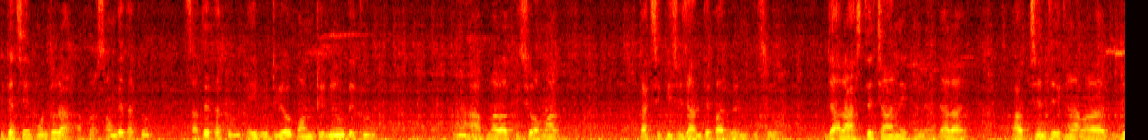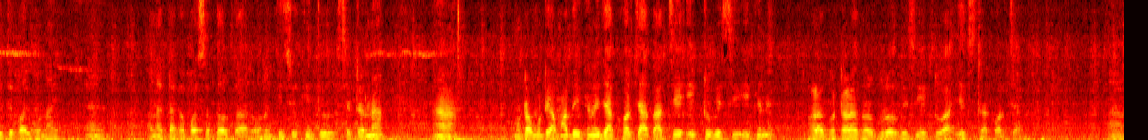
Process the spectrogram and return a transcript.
ঠিক আছে বন্ধুরা, আপনার সঙ্গে থাকুন, সাথে থাকুন, এই ভিডিও কন্টিনিউ দেখুন। হ্যাঁ আপনারা কিছু আমার কাছে কিছু জানতে পারবেন, কিছু যারা আসতে চান এখানে, যারা ভাবছেন যে এখানে আমরা যেতে পারব না হ্যাঁ অনেক টাকা পয়সার দরকার, অনেক কিছু, কিন্তু সেটা না হ্যাঁ মোটামুটি আমাদের এখানে যা খরচা, তার চেয়ে একটু বেশি এখানে ভাড়া ঘর, টাড়া ঘরগুলো বেশি একটু এক্সট্রা খরচা হ্যাঁ।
